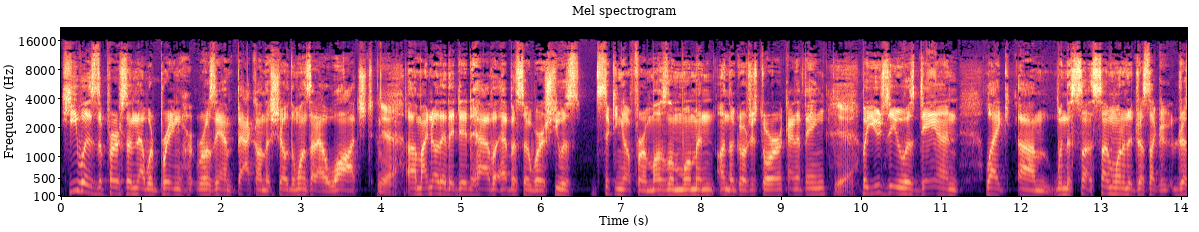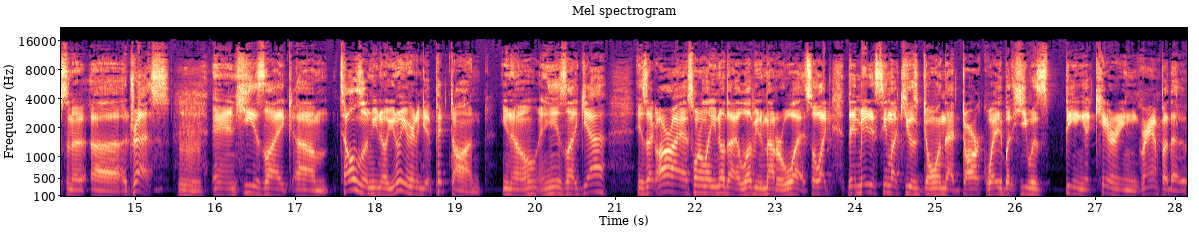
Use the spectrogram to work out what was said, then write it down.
he was the person that would bring Roseanne back on the show, the ones that I watched. Yeah. Um, I know that they did have an episode where she was sticking up for a Muslim woman on the grocery store kind of thing. Yeah. But usually it was Dan, like um, when the son, son wanted to dress like a dress in a, uh, a dress, Mm-hmm. and he's like um, tells him, you know, you know you're going to get picked on, you know, and he's like, yeah, he's like, all right, I just want to let you know that I love you no matter what. So like they made it seem like he was going that dark way, but he was being a caring grandpa that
